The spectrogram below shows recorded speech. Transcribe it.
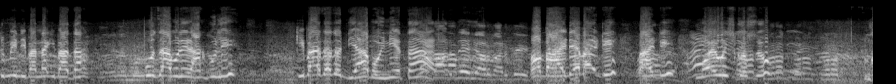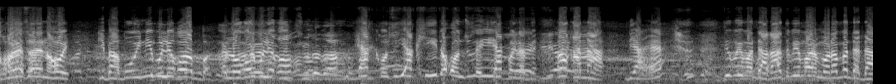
তুমি দিবা না কিবা এটা। পূজা বুলি ৰাস বুলি। কিবা এটাতো দিয়া বহিনী এটা। অ বাৰ্থডে পাৰ্টি পাৰ্টি মই উইচ কৰিছো ঘৰে চৰে নহয়। কিবা বইনী বুলি ক লগৰ বুলি ক শেষ কৈছো ইয়াক সিটো কনজুচ ইয়াক কৈ থাকে। অ কানা দিয়া হে। তুমি মোৰ দাদা তুমি মোৰ মৰমৰ দাদা।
